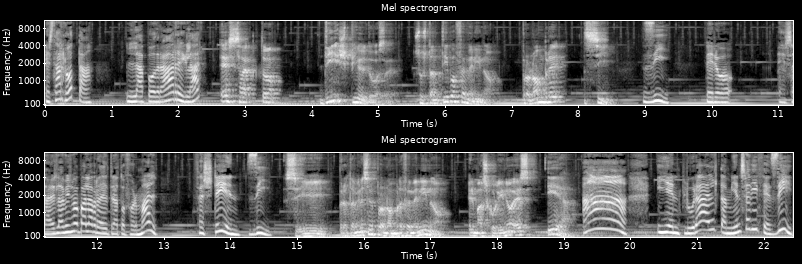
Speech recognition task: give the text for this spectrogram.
Está rota. ¿La podrá arreglar? Exacto. Die Spieldose. Sustantivo femenino. Pronombre sí. Sie. Pero esa es la misma palabra de trato formal. Verstehen Sie. Sí, pero también es el pronombre femenino. El masculino es ea. Ah, y en plural también se dice sie,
